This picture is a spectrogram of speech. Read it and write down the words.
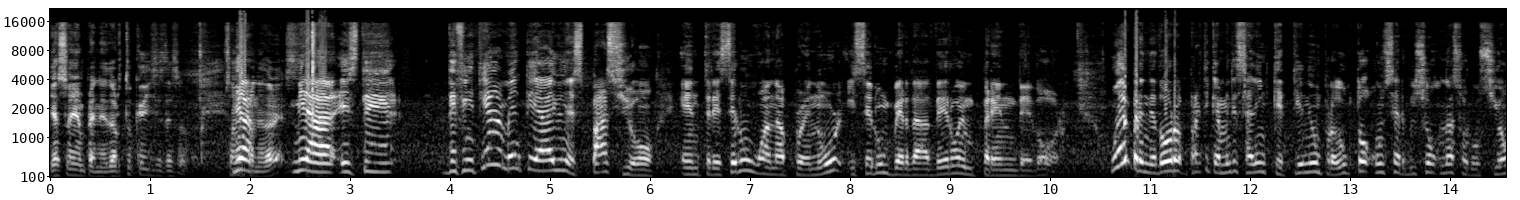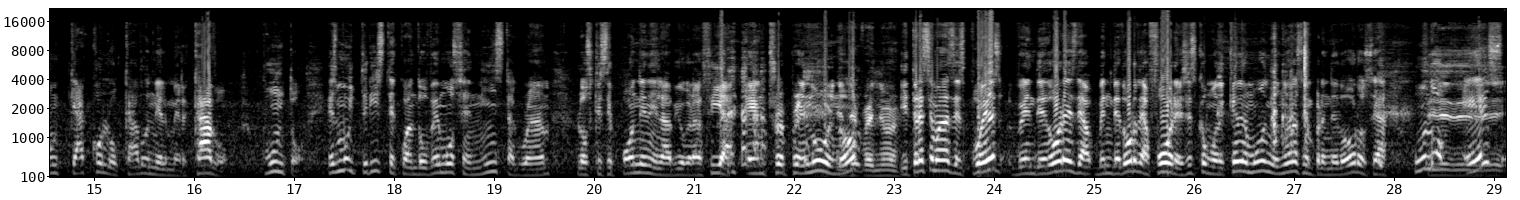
ya soy emprendedor. ¿Tú qué dices de eso? ¿Son Mira, emprendedores? Mira, este, definitivamente hay un espacio entre ser un wanapreneur y ser un verdadero emprendedor. Un emprendedor prácticamente es alguien que tiene un producto, un servicio, una solución que ha colocado en el mercado. Punto. Es muy triste cuando vemos en Instagram los que se ponen en la biografía entrepreneur, ¿no? Entrepreneur. Y tres semanas después, vendedores de, vendedor de afores. Es como de qué demonios, no eres emprendedor. O sea, uno Sí, sí, sí, es sí.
